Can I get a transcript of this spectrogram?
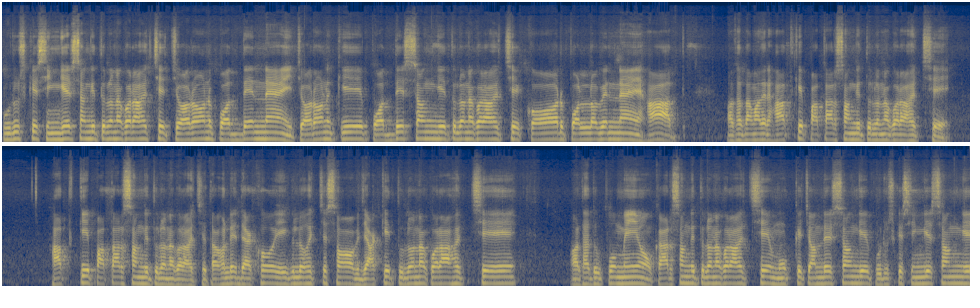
পুরুষকে সিংহের সঙ্গে তুলনা করা হচ্ছে। চরণ পদ্মের ন্যায়। চরণকে পদ্মের সঙ্গে তুলনা করা হচ্ছে। কর পল্লবের ন্যায়। হাত, অর্থাৎ আমাদের হাতকে পাতার সঙ্গে তুলনা করা হচ্ছে। হাতকে পাতার সঙ্গে তুলনা করা হচ্ছে। তাহলে দেখো, এগুলো হচ্ছে সব। যাকে তুলনা করা হচ্ছে অর্থাৎ উপমেয়, কার সঙ্গে তুলনা করা হচ্ছে? মুখকে চন্দ্রের সঙ্গে, পুরুষকে সিংহের সঙ্গে,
